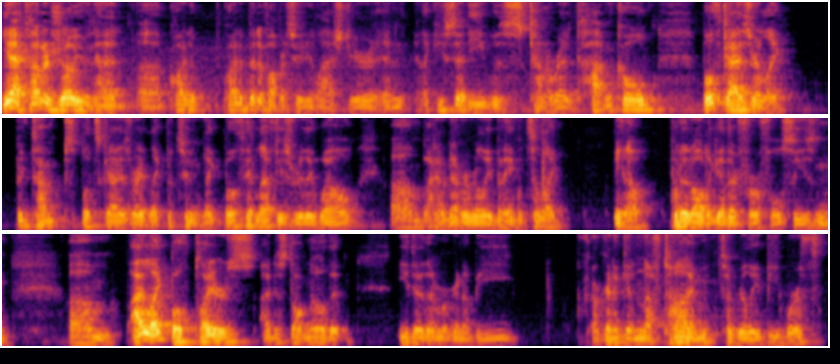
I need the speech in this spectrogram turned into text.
Yeah, Connor Joe even had uh, quite a quite a bit of opportunity last year, and like you said, he was kind of red hot and cold. Both guys are like big time splits guys, right? Like platoon, like both hit lefties really well, um, but have never really been able to like you know put it all together for a full season. Um, I like both players. I just don't know that either of them are going to be are going to get enough time to really be worth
